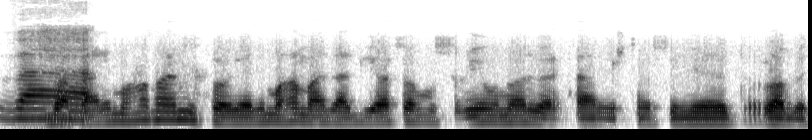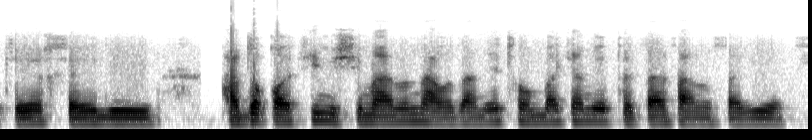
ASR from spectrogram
و, و برای ما هم همینطور. یعنی ما هم ادبیات و موسیقی اونا رو بهتر می‌شناسیم. یه رابطه خیلی حتی قاطی میشیم. الان نوازنده تنبک هم یه پسر فرانسویه.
